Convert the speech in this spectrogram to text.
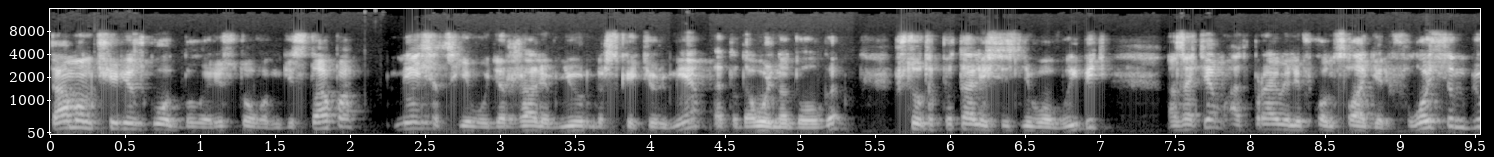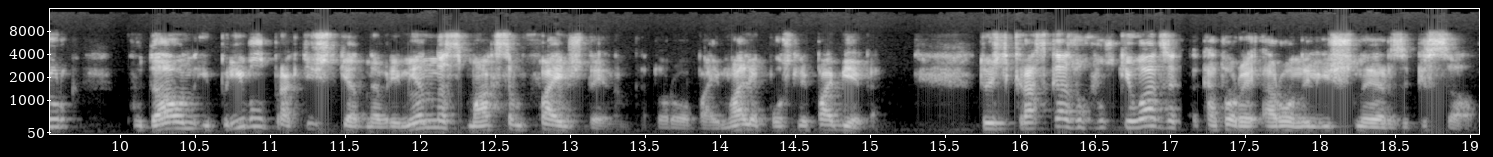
Там он через год был арестован гестапо, месяц его держали в Нюрнбергской тюрьме, это довольно долго, что-то пытались из него выбить, а затем отправили в концлагерь Флоссенбюрг, куда он и прибыл практически одновременно с Максом Файнштейном, которого поймали после побега. То есть к рассказу Хускивадзе, который Арон Ильич Шнейер записал,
